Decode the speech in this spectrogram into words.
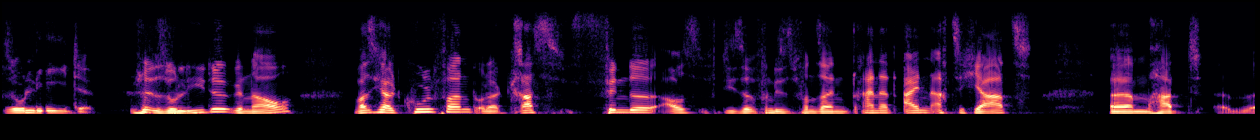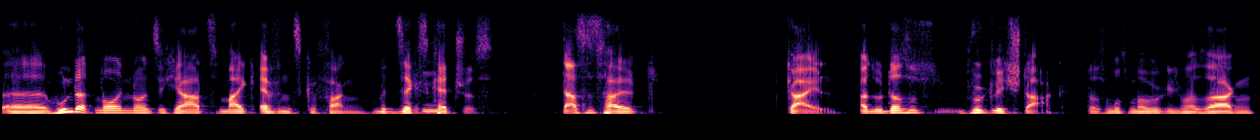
Solide. Solide, genau. Was ich halt cool fand oder krass finde aus diese von diese, von seinen 381 Yards ähm, hat äh, 199 Yards Mike Evans gefangen mit sechs mhm. Catches. Das ist halt geil. Also das ist wirklich stark. Das muss man wirklich mal sagen.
